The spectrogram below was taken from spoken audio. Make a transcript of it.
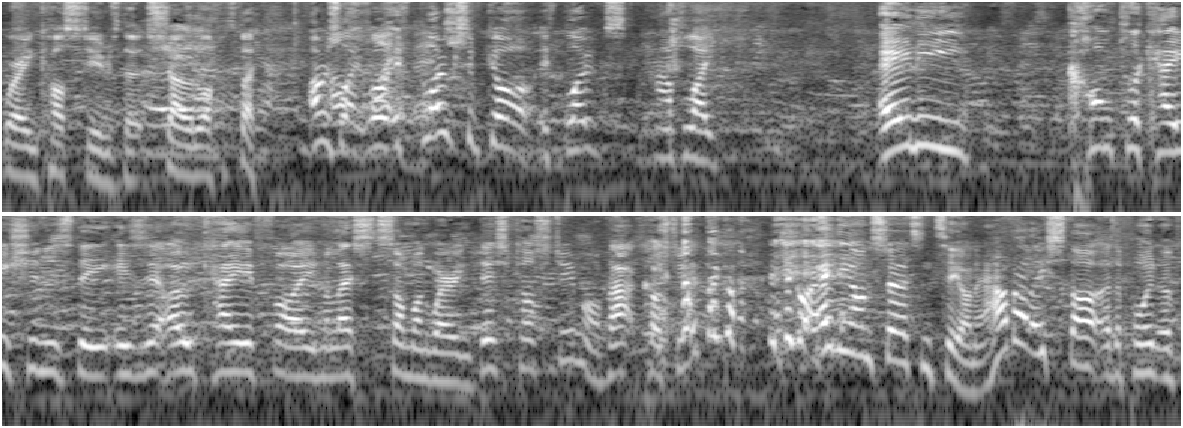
wearing costumes that show off the stuff. I was like, well, if blokes have got, if blokes have like any complication is the is it okay if I molest someone wearing this costume or that costume? If they got if they got any uncertainty on it, how about they start at the point of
